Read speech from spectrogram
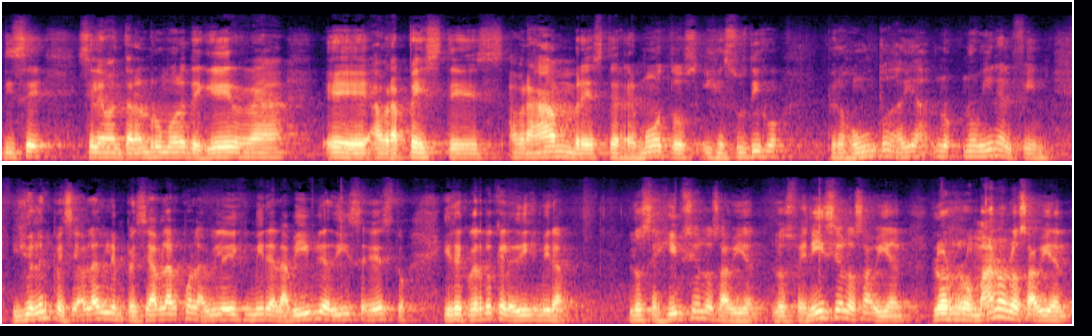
Dice, se levantarán rumores de guerra, eh, habrá pestes, habrá hambres, terremotos. Y Jesús dijo, pero aún todavía no, viene el fin. Y yo le empecé a hablar y le empecé a hablar con la Biblia y dije, mira, la Biblia dice esto. Y recuerdo que le dije, mira, los egipcios lo sabían, los fenicios lo sabían, los romanos lo sabían,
